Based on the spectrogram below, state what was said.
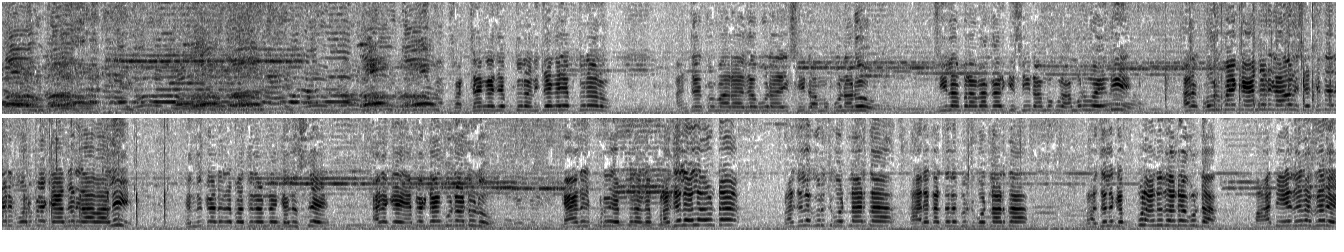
¡Vamos! స్వచ్ఛంగా చెప్తున్నా నిజంగా చెప్తున్నాను. అంజన్ కుమార్ రాజా కూడా ఈ సీట్ అమ్ముకున్నాడు. శీలం ప్రభాకర్కి సీట్ అమ్ముకు అమ్ముడు పోయింది అలా కోడిపై క్యాండిడేట్ కావాలి. సచిన్ రెడ్డి కోడిపై క్యాండిడేట్ కావాలి. ఎందుకంటే రేపు నేను గెలిస్తే ఆయనకి ఎఫెక్ట్ అనుకున్నట్టు క్యాండిడేట్ ఇప్పుడు చెప్తున్నాను ప్రజలు ఎలా ఉంటా? ప్రజల గురించి కొట్లాడతా కార్యకర్తల గురించి కొట్లాడతా? ప్రజలకు ఎప్పుడు అండదండకుంటా పార్టీ ఏదైనా సరే.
